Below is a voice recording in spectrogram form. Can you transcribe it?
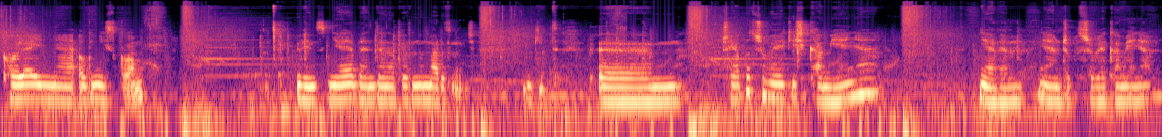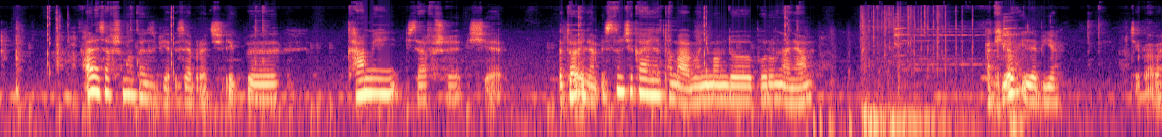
kolejne ognisko. Więc nie będę na pewno marznąć. Git. Em, czy ja potrzebuję jakieś kamienie? Nie wiem, nie wiem czy potrzebuję kamienia. Ale zawsze mogę zebrać. Jakby kamień zawsze się. To ile? Jestem ciekawa ile to ma, bo nie mam do porównania. A kilo ile bije? Ciekawe.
